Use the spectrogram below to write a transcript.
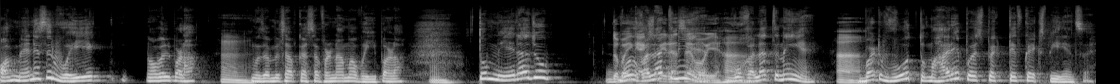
और मैंने सिर्फ़ वही एक नॉवल पढ़ा। मुजम्मिल साहब का सफरनामा वही पढ़ा। तो मेरा जो वो गलत नहीं है है वो हाँ। वो गलत नहीं है हाँ। बट वो तुम्हारे पर्सपेक्टिव का एक्सपीरियंस है।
